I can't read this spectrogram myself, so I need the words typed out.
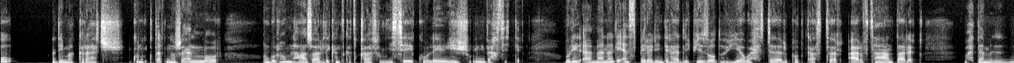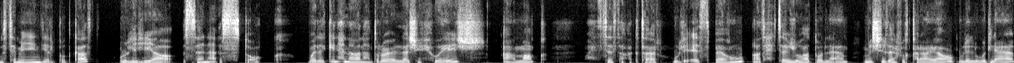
و اللي ما كرهتش كون قدرت نرجع للور نقولهم لهاجر اللي كنت كتقرا في ال lycée collège université وللأمانة اللي inspira ني ندير هذا ال épisode هي واحد ال podcaster عرفتها عن طريق وحده من المستمعين ديال البودكاست واللي هي سناء ستوك ولكن حنا غنهضروا على شي حوايج أعمق وحساسه أكثر واللي espérons غتحتاجوها طول العام. ماشي غير في القراية ولا الأول العام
